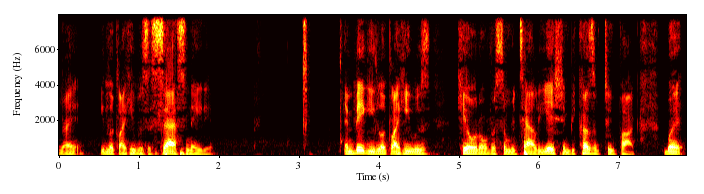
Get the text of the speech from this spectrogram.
right? He looked like he was assassinated and Biggie looked like he was killed over some retaliation because of Tupac. But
